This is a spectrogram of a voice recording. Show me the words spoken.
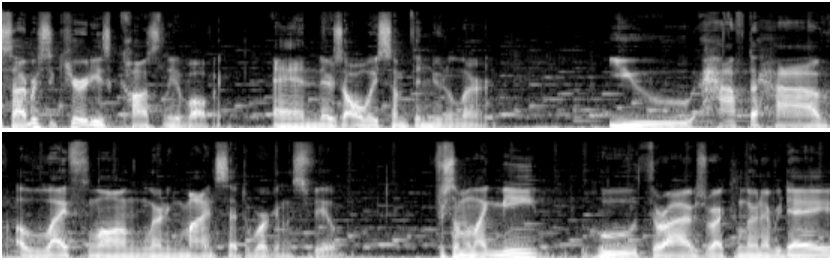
cybersecurity is constantly evolving, and there's always something new to learn. You have to have a lifelong learning mindset to work in this field. For someone like me, who thrives where I can learn every day,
